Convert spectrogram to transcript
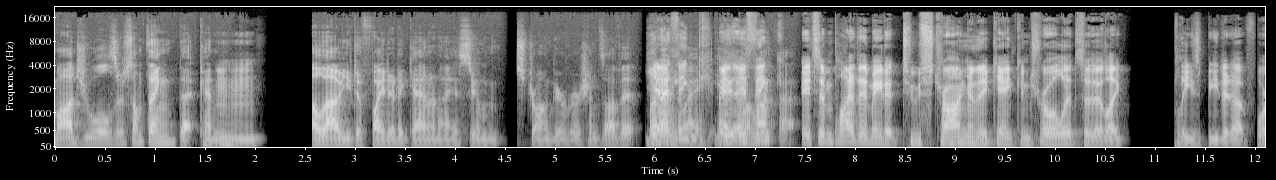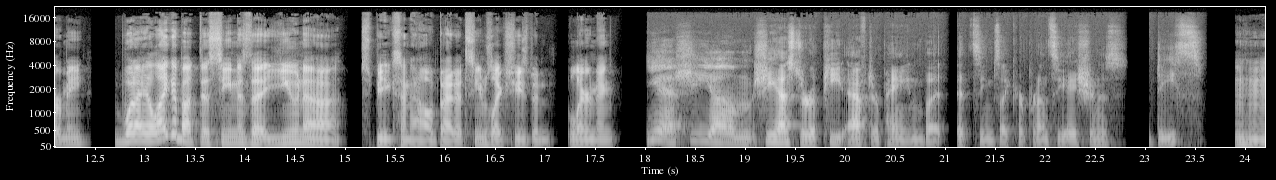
modules or something that can hmm allow you to fight it again and i assume stronger versions of it but yeah, anyway, I think yeah, I, I think that. it's implied they made it too strong and they can't control it, so they're like, "Please beat it up for me." What I like about this scene is that Yuna speaks in Al Bhed. It seems like she's been learning. Yeah she um she has to repeat after Paine but it seems like her pronunciation is dece Mm-hmm.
